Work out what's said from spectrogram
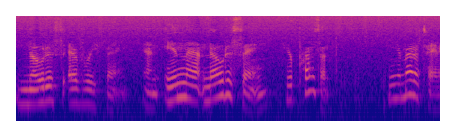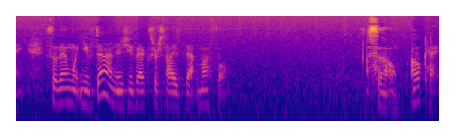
notice everything. And in that noticing, you're present and you're meditating. So then what you've done is you've exercised that muscle. So, okay.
